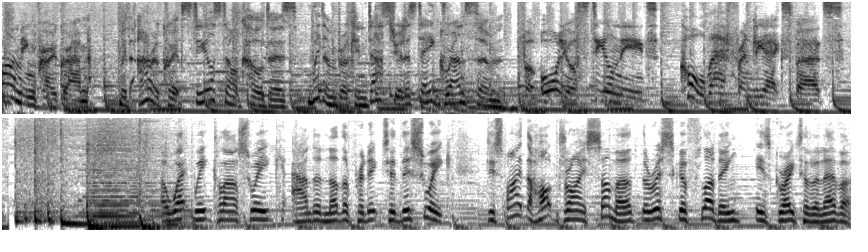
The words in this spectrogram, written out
Farming Programme with Araquip Steel Stockholders, Withambrook Industrial Estate Grantham. For all your steel needs, call their friendly experts. A wet week last week and another predicted this week. Despite the hot, dry summer, the risk of flooding is greater than ever.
